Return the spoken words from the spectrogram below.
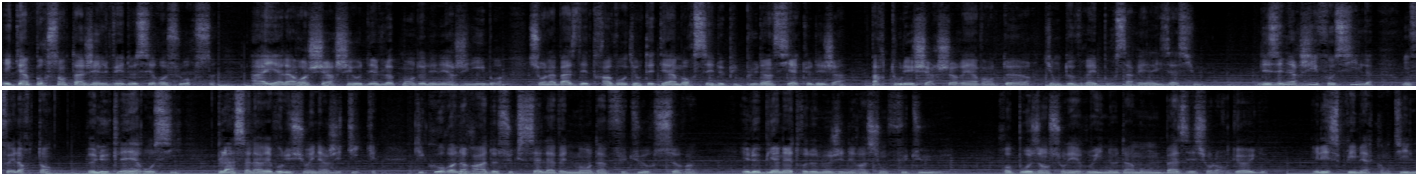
et qu'un pourcentage élevé de ces ressources aille à la recherche et au développement de l'énergie libre sur la base des travaux qui ont été amorcés depuis plus d'un siècle déjà par tous les chercheurs et inventeurs qui ont œuvré pour sa réalisation. Les énergies fossiles ont fait leur temps, le nucléaire aussi. Place à la révolution énergétique qui couronnera de succès l'avènement d'un futur serein et le bien-être de nos générations futures, reposant sur les ruines d'un monde basé sur l'orgueil et l'esprit mercantile.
